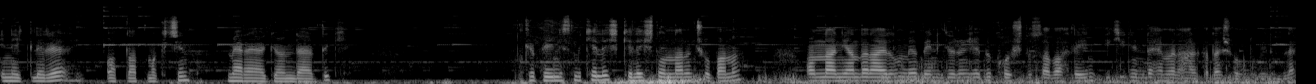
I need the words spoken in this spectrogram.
İnekleri otlatmak için meraya gönderdik. Köpeğin ismi Keleş. Keleş de onların çobanı. Onların yanından ayrılmıyor. Beni görünce bir koştu sabahleyin. İki günde hemen arkadaş oldu benimle.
